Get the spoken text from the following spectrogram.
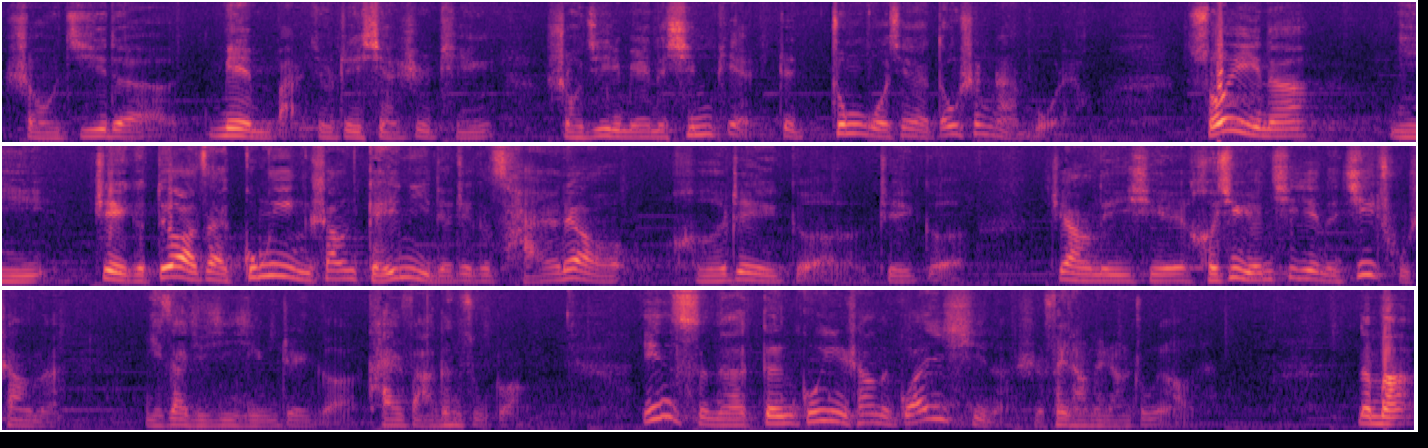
手机的面板，就是这显示屏、手机里面的芯片，这中国现在都生产不了。所以呢，你这个都要在供应商给你的这个材料和这个这个这样的一些核心元器件的基础上呢，你再去进行这个开发跟组装。因此呢，跟供应商的关系呢是非常非常重要的。那么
